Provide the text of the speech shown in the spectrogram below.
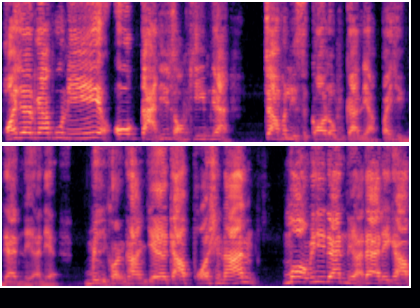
เพราะฉะนั้นครับคู่นี้โอกาสที่ 2 ทีมเนี่ย จะผลิตสกอร์รวมกันเนี่ยไปถึงแดนเหนือเนี่ยมีค่อนข้างเยอะครับ เพราะฉะนั้นมองไปที่แดนเหนือได้เลยครับ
